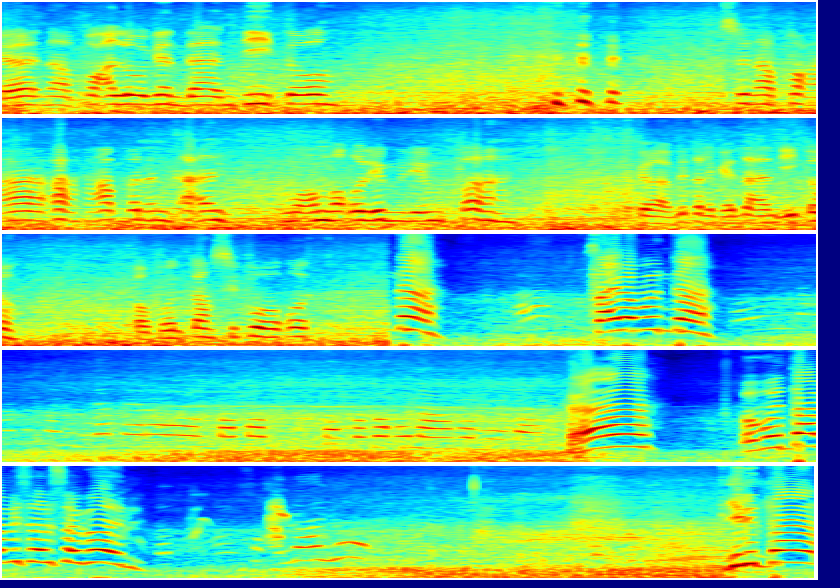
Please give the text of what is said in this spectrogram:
Yan, napakaluwag ng daan dito. so napakahaba ng daan. Mukhang makulimlim pa. Grabe talaga daan dito. Papuntang Sipokot. Punta! Saan ka punta? pero papapakulaan ko muna. Ha? Papunta kami sa Sorsogon. Sa layo. Gilid tayo.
